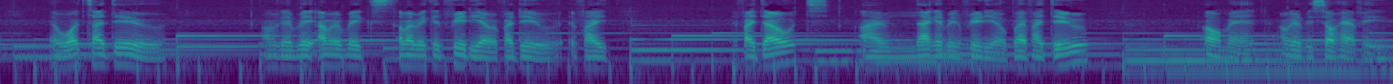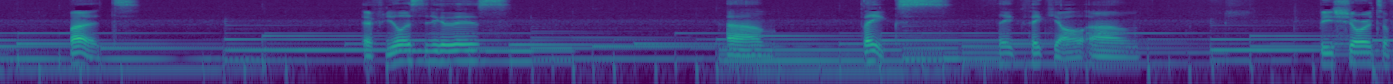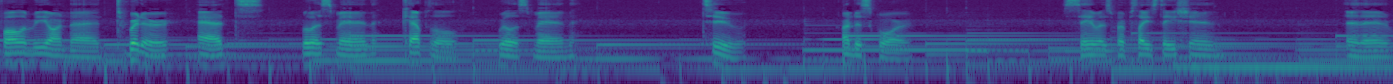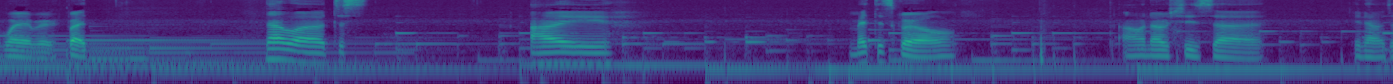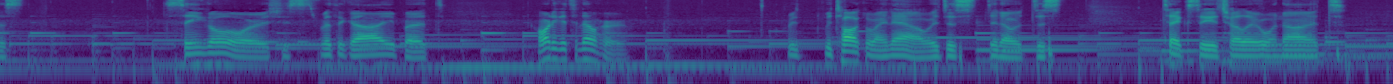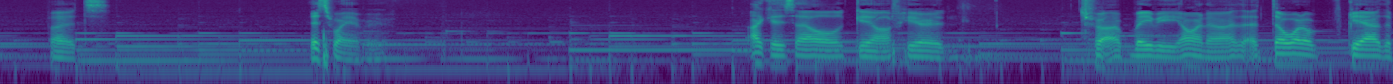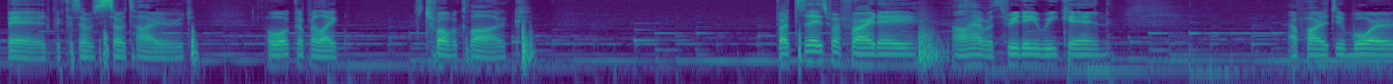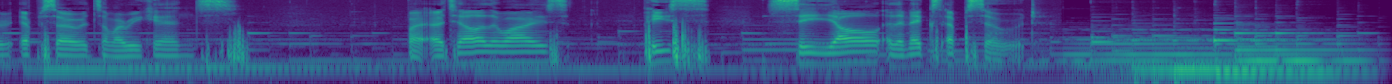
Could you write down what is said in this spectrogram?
And once I do, I'm gonna make I'm gonna make I'm gonna make a video if I do. If I if I don't, I'm not gonna make a video. But if I do, oh man, I'm gonna be so happy. But if you're listening to this, um, thanks. Thank, thank y'all. Um, be sure to follow me on uh, Twitter at Willisman, capital Willisman, 2 underscore. Same as my PlayStation, and then whatever. But, no, uh, just I met this girl. I don't know if she's, uh, you know, just single or she's with a guy, but Want to get to know her. We we talking right now. We just you know just texting each other or whatnot, but it's whatever. I guess I'll get off here and try. Maybe I don't know. I, I don't want to get out of the bed because I was so tired. I woke up at like twelve o'clock. But today's my Friday. I'll have a three day weekend. I'll probably do more episodes on my weekends. But uh, until otherwise, peace. See y'all in the next episode.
